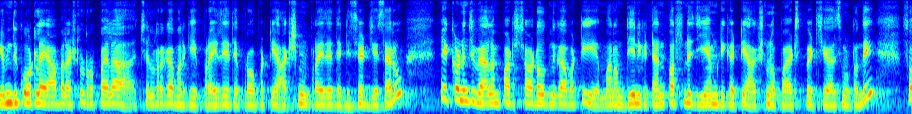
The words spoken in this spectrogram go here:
ఎనిమిది కోట్ల యాభై లక్షల రూపాయల చిల్లరగా మనకి ప్రైస్ అయితే ప్రాపర్టీ ఆక్షన్ ప్రైస్ అయితే డిసైడ్ చేశారు. ఇక్కడ నుంచి వేలంపాట స్టార్ట్ అవుతుంది కాబట్టి మనం దీనికి టెన్ పర్సెంట్ జిఎండి కట్టి ఆక్షన్లో పార్టిసిపేట్ చేయాల్సి ఉంటుంది. సో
